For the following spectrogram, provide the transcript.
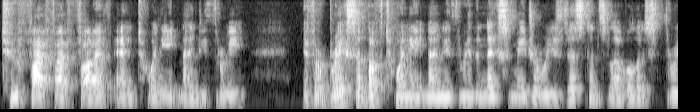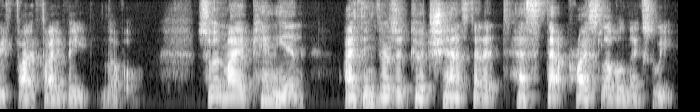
2555 and 2893. If it breaks above 2893, the next major resistance level is 3558 level. So in my opinion, I think there's a good chance that it tests that price level next week.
